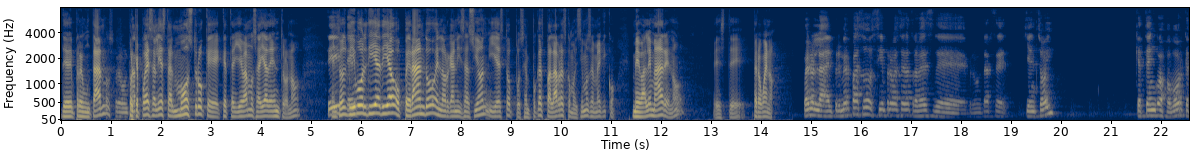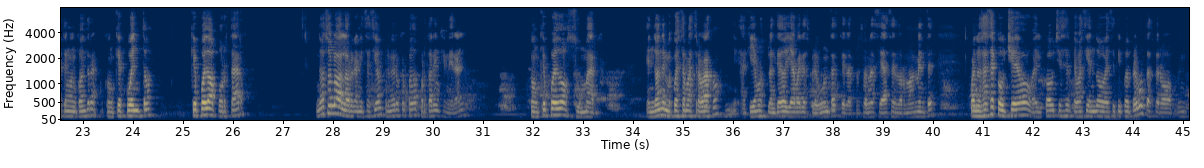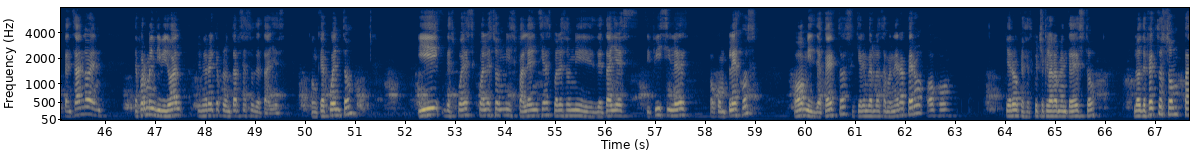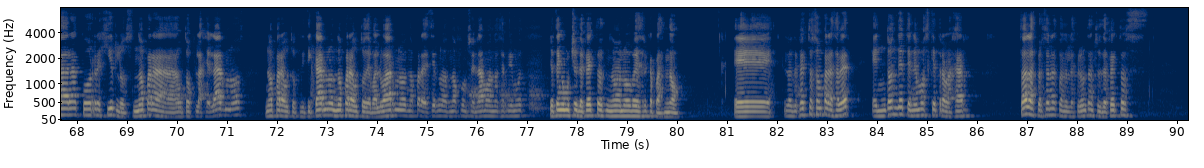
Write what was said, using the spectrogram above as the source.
de preguntarnos, porque puede salir hasta el monstruo que, que te llevamos ahí adentro, ¿no? Entonces vivo el día a día operando en la organización y esto, pues en pocas palabras, como decimos en México, me vale madre, ¿no? Este, pero bueno. Bueno, el primer paso siempre va a ser a través de preguntarse quién soy, qué tengo a favor, qué tengo en contra, con qué cuento, qué puedo aportar, no solo a la organización, primero qué puedo aportar en general, con qué puedo sumar ¿En dónde me cuesta más trabajo? Aquí ya hemos planteado ya varias preguntas que las personas se hacen normalmente. Cuando se hace coacheo, el coach es el que va haciendo este tipo de preguntas, pero pensando en de forma individual, primero hay que preguntarse esos detalles. ¿Con qué cuento? Y después, ¿cuáles son mis falencias? ¿Cuáles son mis detalles difíciles o complejos? O mis defectos, si quieren verlo de esa manera. Pero, ojo, quiero que se escuche claramente esto. Los defectos son para corregirlos, no para autoflagelarnos, no para autocriticarnos, no para autodevaluarnos, no para decirnos no funcionamos, no servimos. Yo tengo muchos defectos, no, no voy a ser capaz, no. Eh, los defectos son para saber en dónde tenemos que trabajar. Todas las personas cuando les preguntan sus defectos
